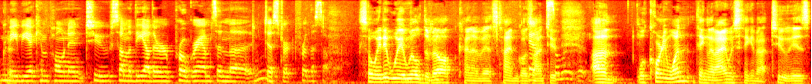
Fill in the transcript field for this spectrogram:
okay. maybe a component to some of the other programs in the district for the summer. So we it, it will develop kind of as time goes Absolutely. on too. Um, well, Courtney, one thing that I was thinking about too is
